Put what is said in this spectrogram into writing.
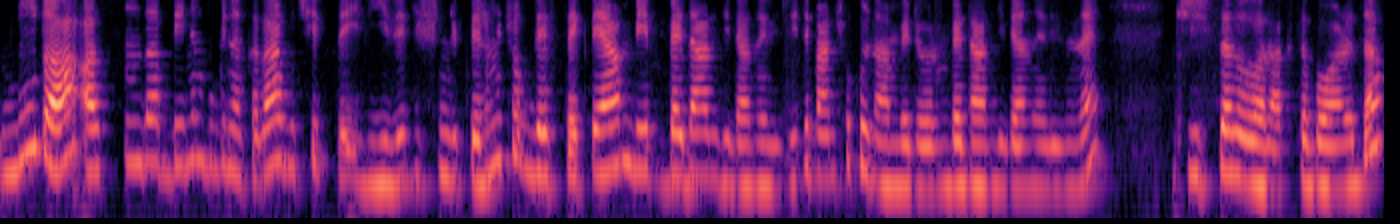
bu da aslında benim bugüne kadar bu çiftle ilgili düşündüklerimi çok destekleyen bir beden dili analiziydi. Ben çok önem veriyorum beden dili analizine. Kişisel olarak da bu arada.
